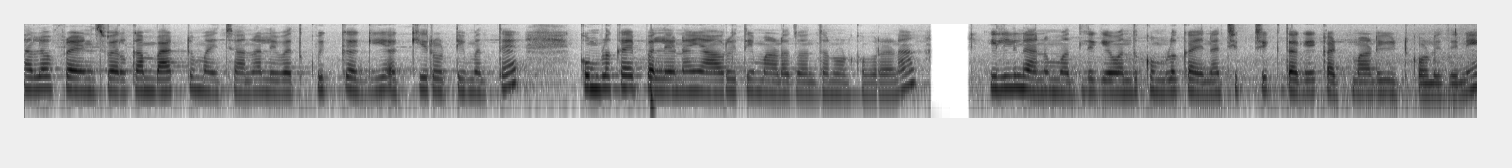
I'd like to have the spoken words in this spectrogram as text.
Hello friends welcome back to my channel ಇವತ್ತು ಕ್ವಿಕ್ಕಾಗಿ ಅಕ್ಕಿ ರೊಟ್ಟಿ ಮತ್ತು ಕುಂಬಳಕಾಯಿ ಪಲ್ಯನ ಯಾವ ರೀತಿ ಮಾಡೋದು ಅಂತ ನೋಡ್ಕೊಬರೋಣ. ಇಲ್ಲಿ ನಾನು ಮೊದಲಿಗೆ ಒಂದು ಕುಂಬಳಕಾಯಿನ ಚಿಕ್ಕ ಚಿಕ್ಕದಾಗಿ ಕಟ್ ಮಾಡಿ ಇಟ್ಕೊಂಡಿದ್ದೀನಿ.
